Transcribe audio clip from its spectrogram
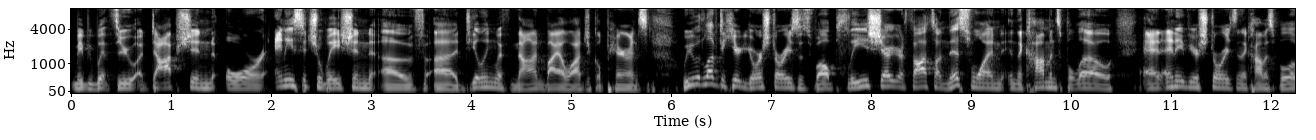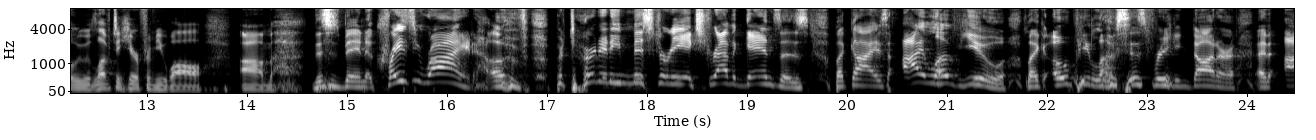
maybe went through adoption or any situation of uh, dealing with non-biological parents. We would love to hear your stories as well. Please share your thoughts on this one in the comments below, and any of your stories in the comments below. We would love to hear from you all. Um, this has been a crazy ride of paternity mystery extravaganzas. But guys, I love you like OP loves his freaking daughter, and I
